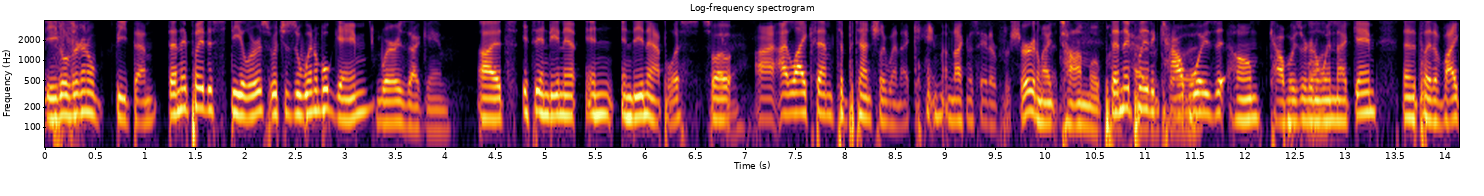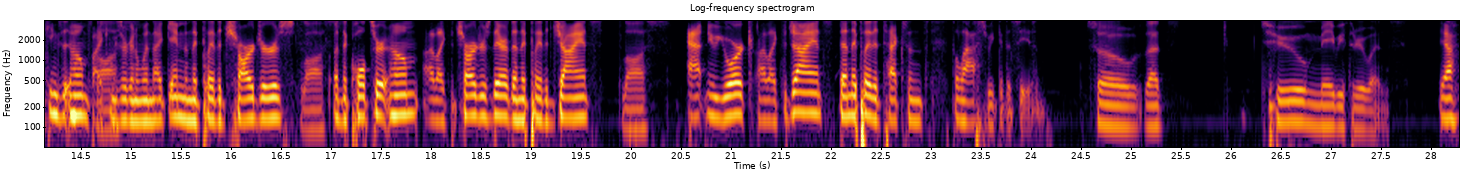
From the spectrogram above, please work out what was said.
The Eagles are going to beat them. Then they play the Steelers, which is a winnable game. Where is that game? Uh, it's it's Indiana in Indianapolis, so Okay. I, I like them to potentially win that game. I'm not going to say they're for sure Mike. Tom will. Then they play the. Cowboys at home. Cowboys are going to win that game. Then they play the Vikings at home. Vikings Loss. are going to win that game. Then they play the Chargers. Loss. And the Colts are at home. I like the Chargers there. Then they play the Giants Loss. at New York. I like the Giants. Then they play the Texans the last week of the season. So that's two, maybe three wins. Yeah.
